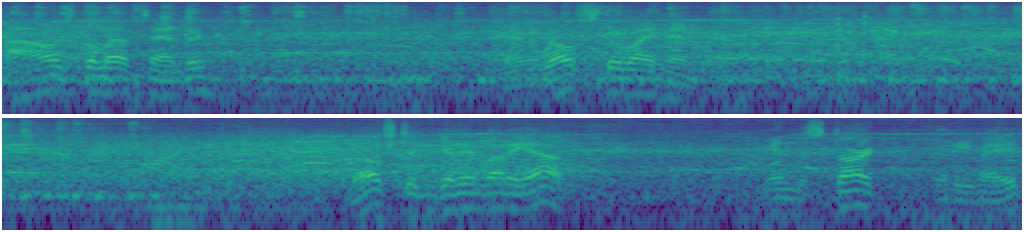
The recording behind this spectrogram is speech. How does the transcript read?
Howe's the left-hander. And Welch the right-hander. Welch didn't get anybody out in the start that he made.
